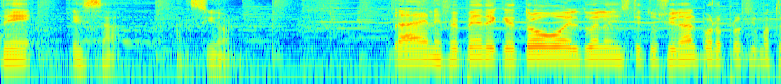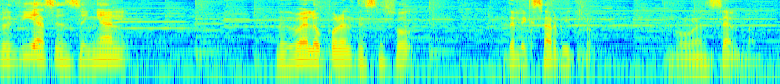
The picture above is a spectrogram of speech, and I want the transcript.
de esa acción. La NFP decretó el duelo institucional por los próximos tres días en señal de duelo por el deceso del exárbitro Rubén Selman.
